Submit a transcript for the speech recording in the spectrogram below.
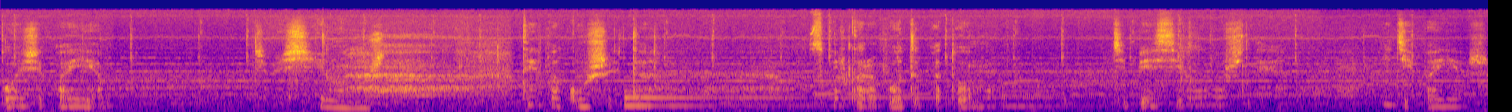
Позже поем. Тебе силы нужны. Ты покушай-то. Сколько работы по дому. Тебе силы нужны. Иди поешь.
